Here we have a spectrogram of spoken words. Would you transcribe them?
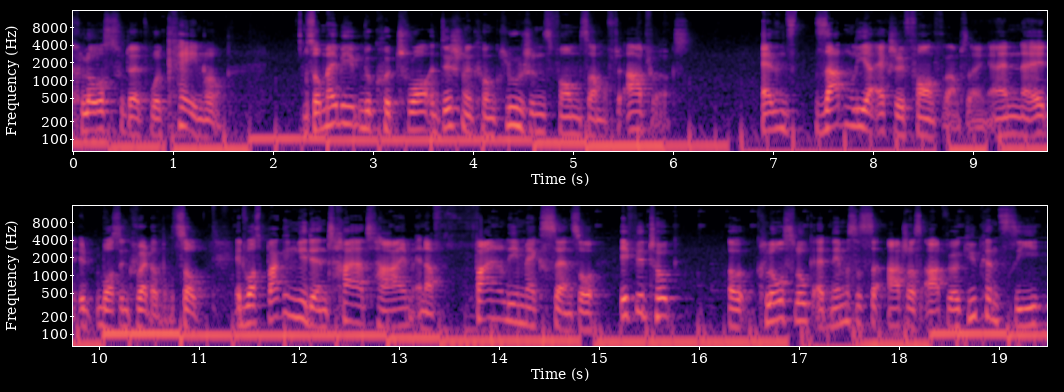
close to that volcano. So maybe we could draw additional conclusions from some of the artworks. And suddenly I actually found something and it, it was incredible. So it was bugging me the entire time and I finally makes sense. So if you took a close look at Nemesis Archer's artwork, you can see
